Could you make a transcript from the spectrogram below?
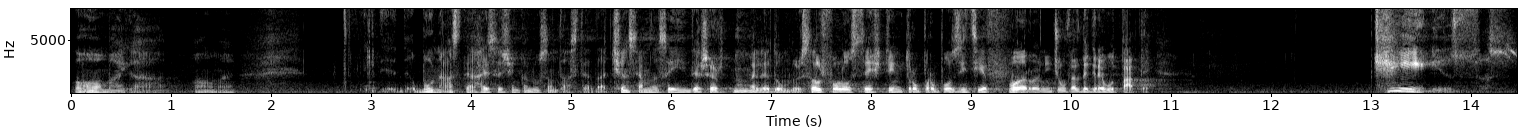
Oh my God, oh my Bun, astea, hai să zicem că nu sunt astea, dar ce înseamnă să iei în deșert numele Domnului? Să-l folosești într-o propoziție fără niciun fel de greutate. Jesus.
